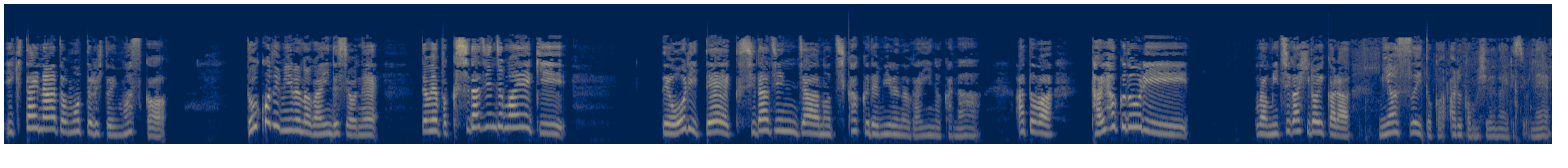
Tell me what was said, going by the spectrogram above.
行きたいなと思ってる人いますか？どこで見るのがいいんですよね。でもやっぱ串田神社前駅で降りて、串田神社の近くで見るのがいいのかな。あとは、大白通りは道が広いから見やすいとかあるかもしれないですよね。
